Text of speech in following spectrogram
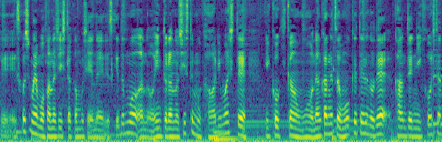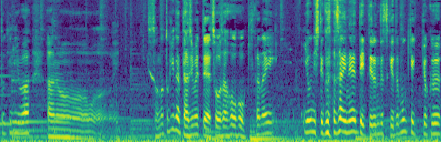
えー、少し前もお話ししたかもしれないですけどもあのイントラのシステムが変わりまして移行期間をもう何ヶ月も設けてるので完全に移行した時にはあのー、その時になって初めて操作方法を聞かないようにしてくださいねって言ってるんですけども結局、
